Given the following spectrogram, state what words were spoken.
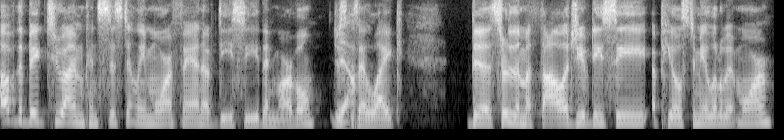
of the big two, I'm consistently more a fan of DC than Marvel, just because yeah. I like the sort of the mythology of DC appeals to me a little bit more.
